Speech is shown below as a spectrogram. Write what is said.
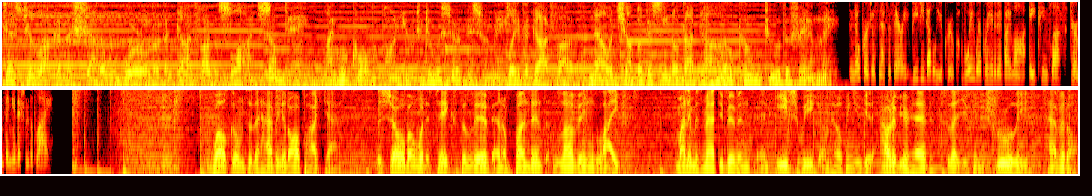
Test your luck in the shadowy world of The Godfather slot. Someday, I will call upon you to do a service for me. Play The Godfather now at ChumbaCasino.com. Welcome to the family. No purchase necessary. VGW Group. Void where prohibited by law. 18 plus. Terms and conditions apply. Welcome to the Having It All podcast, the show about what it takes to live an abundant, loving life. My name is Matthew Bivens, and each week I'm helping you get out of your head so that you can truly have it all.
